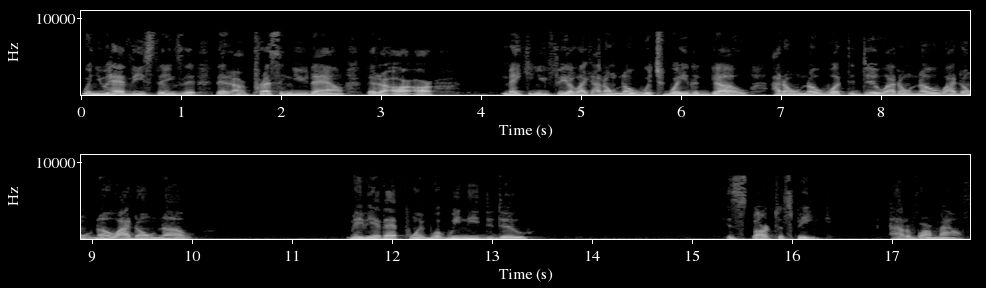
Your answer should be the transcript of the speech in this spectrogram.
When you have these things that, that are pressing you down, that are, are, are making you feel like I don't know which way to go. I don't know what to do. I don't know. I don't know. I don't know. Maybe at that point, what we need to do is start to speak out of our mouth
